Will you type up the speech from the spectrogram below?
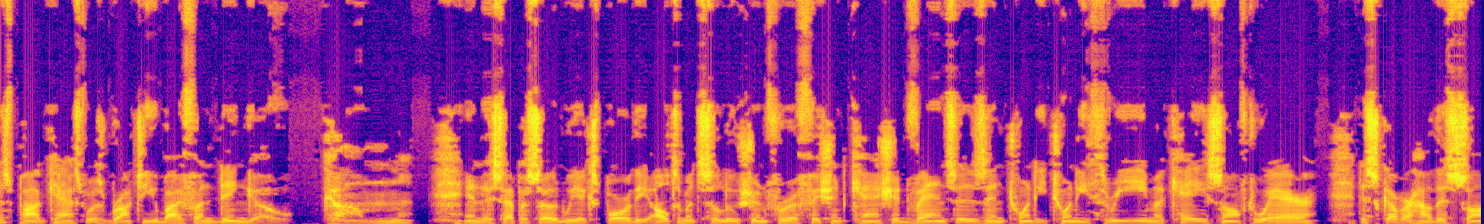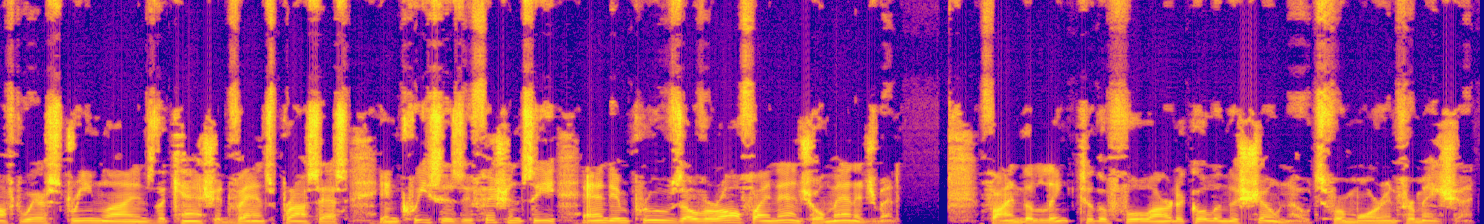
This podcast was brought to you by Fundingo. Come. In this episode, we explore the ultimate solution for efficient cash advances in 2023 MCA software. Discover how this software streamlines the cash advance process, increases efficiency, and improves overall financial management. Find the link to the full article in the show notes for more information.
